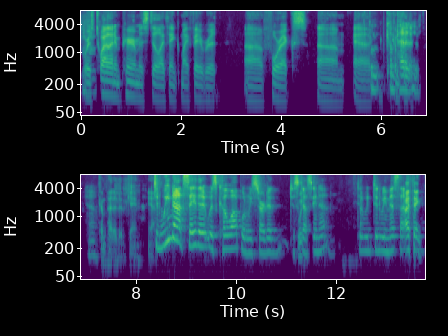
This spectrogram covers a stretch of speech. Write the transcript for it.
Whereas Mhm. Twilight Imperium is still, I think, my favorite uh, four X um, uh, Com- competitive. competitive. Yeah. competitive game. Yeah. Did we not say that it was co-op when we started discussing it? Did we? Did we miss that? I point? think,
